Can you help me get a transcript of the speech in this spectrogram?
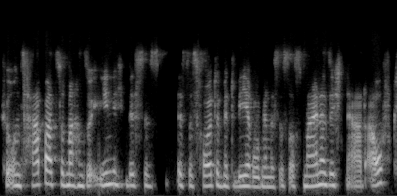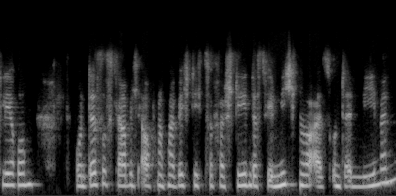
für uns habbar zu machen, so ähnlich ist es, ist es heute mit Währungen. Das ist aus meiner Sicht eine Art Aufklärung. Und das ist, glaube ich, auch nochmal wichtig zu verstehen, dass wir nicht nur als Unternehmen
